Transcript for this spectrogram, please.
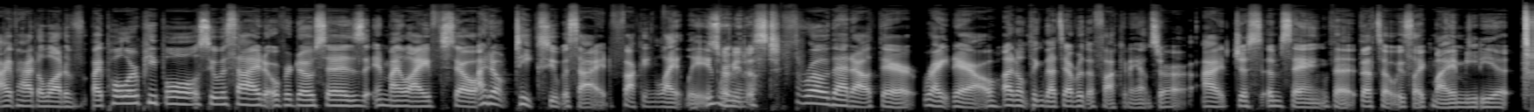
I've had a lot of bipolar people, suicide overdoses in my life. So I don't take suicide fucking lightly. Let me just throw that out there right now. I don't think that's ever the fucking answer. I just am saying that that's always like my immediate.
